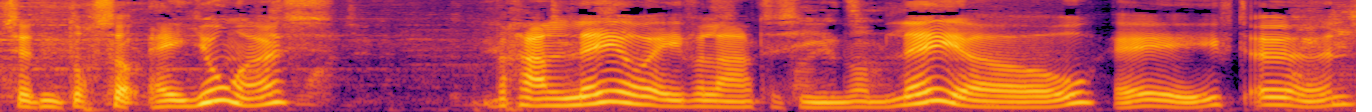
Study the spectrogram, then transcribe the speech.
Zet hem toch zo. Hé hey, jongens, we gaan Leo even laten zien. Want Leo heeft een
